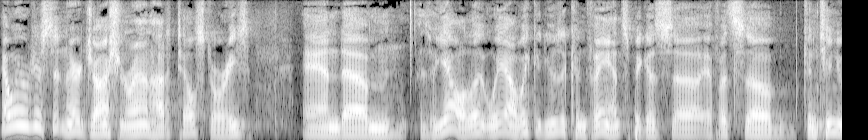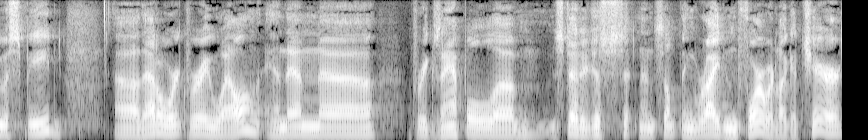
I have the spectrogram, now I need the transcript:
And we were just sitting there joshing around how to tell stories. And um, so, yeah, well, yeah, we could use a conveyance because uh, if it's uh, continuous speed, uh, that'll work very well. And then, uh, for example, um, instead of just sitting in something riding forward like a chair,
